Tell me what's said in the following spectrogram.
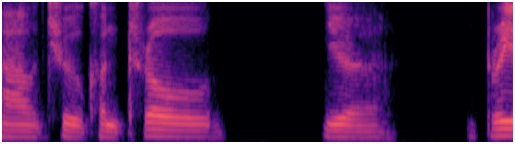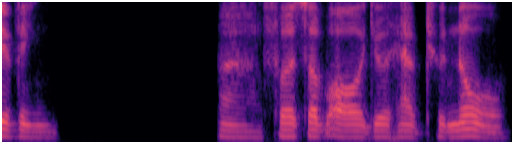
how to control your breathing. Uh, first of all, you have to know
